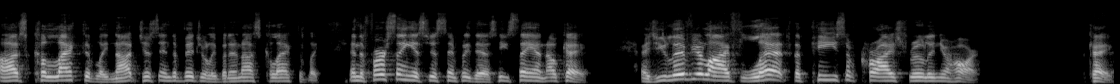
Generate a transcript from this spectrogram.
us collectively, not just individually, but in us collectively. And the first thing is just simply this He's saying, okay, as you live your life, let the peace of Christ rule in your heart. Okay,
